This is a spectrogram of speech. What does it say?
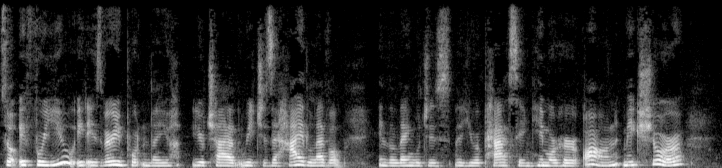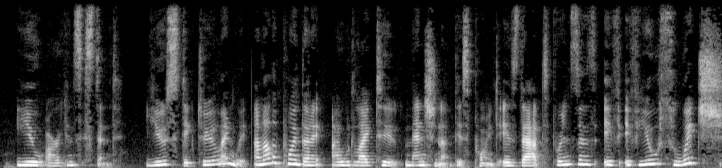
So if for you it is very important that you, your child reaches a high level in the languages that you're passing him or her on, make sure you are consistent. You stick to your language. Another point that I would like to mention at this point is that, for instance, if, if you switch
